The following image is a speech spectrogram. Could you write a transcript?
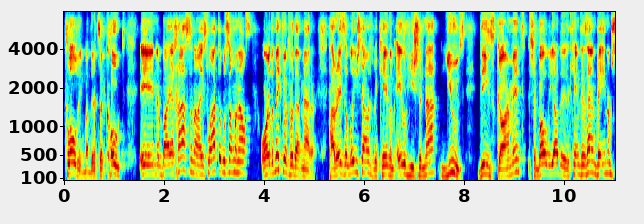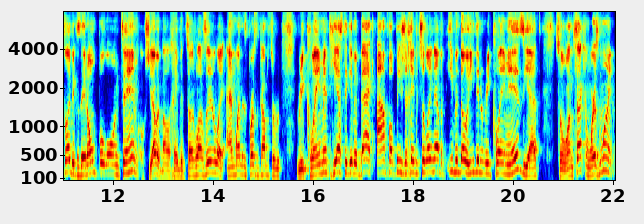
clothing, whether it's a coat in by a chasana, he swapped it with someone else, or the mikveh for that matter. Elu, he should not use these garments, Shabal Yad, that came to his hand, because they don't belong to him. And when this person comes to reclaim it, he has to give it back, even though he didn't reclaim his yet. So one second, where's mine?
